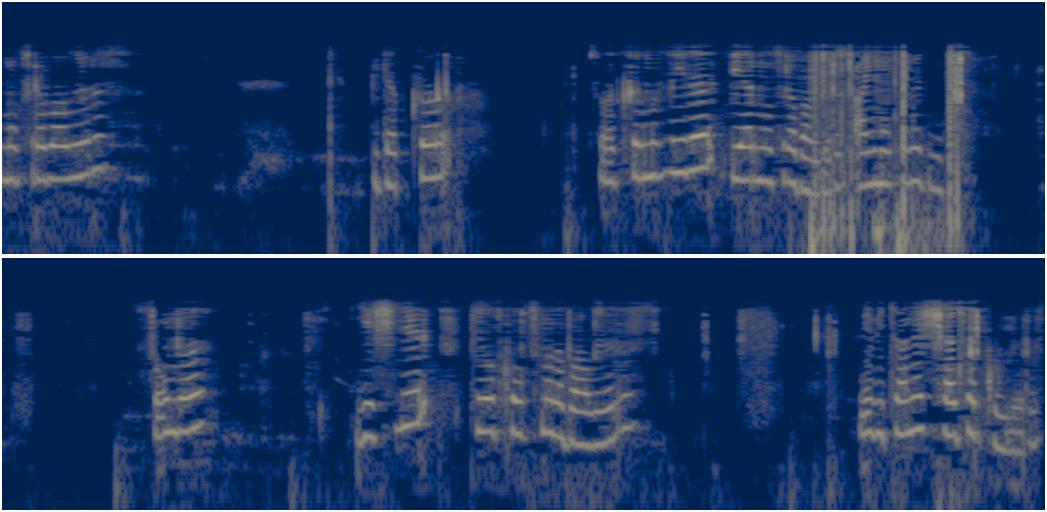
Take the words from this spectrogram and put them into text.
bir motora bağlıyoruz. Bir dakika. Sonra kırmızıyı da diğer motora bağlıyoruz. Aynı motora değil. Sonra yeşili pilot koltuğuna da bağlıyoruz. Ve bir tane şalter koyuyoruz.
